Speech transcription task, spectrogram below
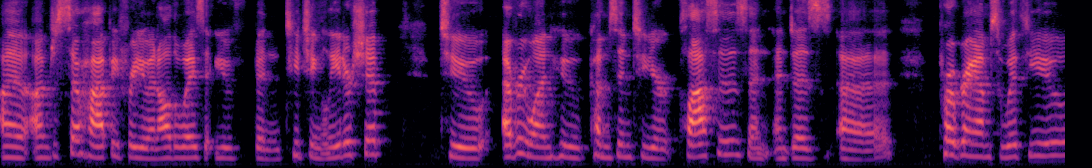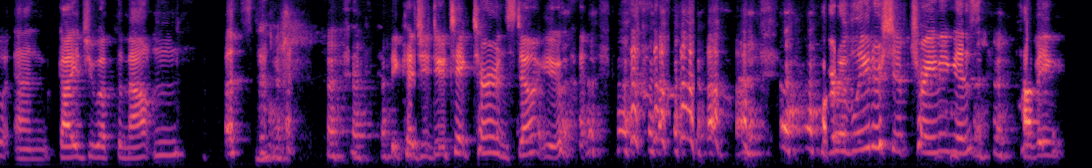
I, i'm just so happy for you in all the ways that you've been teaching leadership to everyone who comes into your classes and, and does uh, programs with you and guide you up the mountain because you do take turns, don't you? Part of leadership training is having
